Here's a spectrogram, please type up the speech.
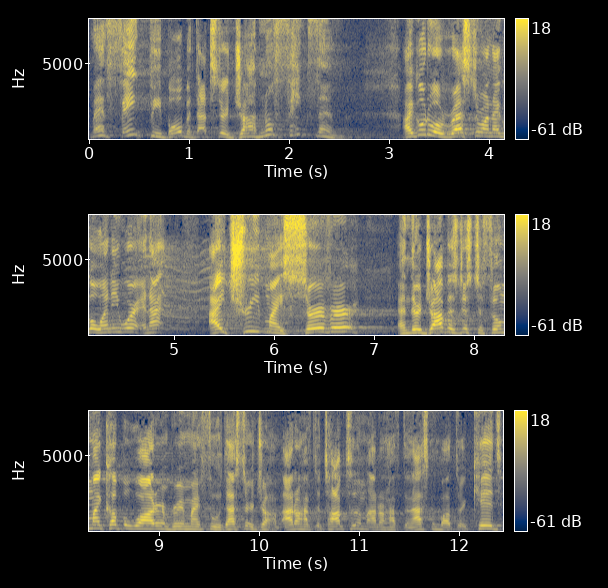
Man, thank people, but that's their job. No, thank them. I go to a restaurant, I go anywhere, and I, I treat my server, and their job is just to fill my cup of water and bring my food. That's their job. I don't have to talk to them. I don't have to ask them about their kids.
